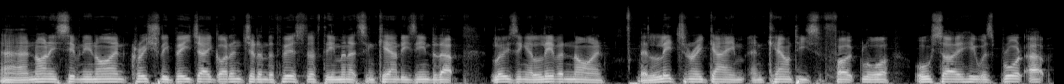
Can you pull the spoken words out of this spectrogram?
1979, uh, crucially, BJ got injured in the first 15 minutes, and Counties ended up losing 11 9. A legendary game in Counties folklore. Also, he was brought up,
